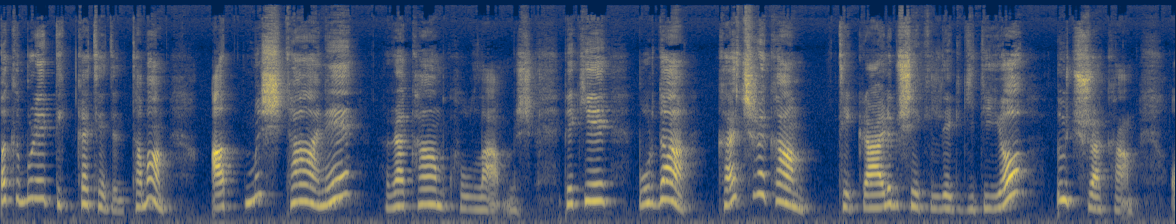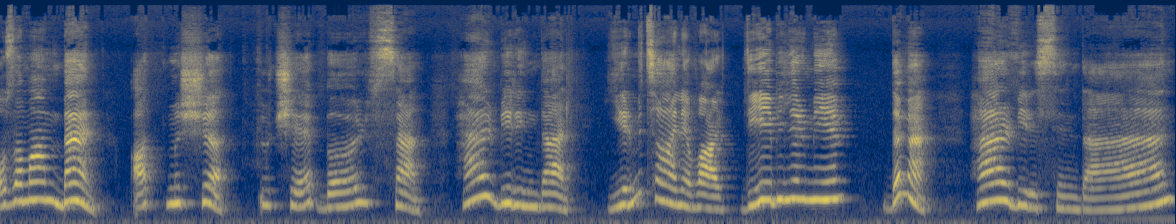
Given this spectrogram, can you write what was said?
Bakın buraya dikkat edin tamam. 60 tane rakam kullanmış. Peki burada kaç rakam tekrarlı bir şekilde gidiyor? 3 rakam. O zaman ben 60'ı 3'e bölsem her birinden 20 tane var diyebilir miyim? Değil mi? Her birisinden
